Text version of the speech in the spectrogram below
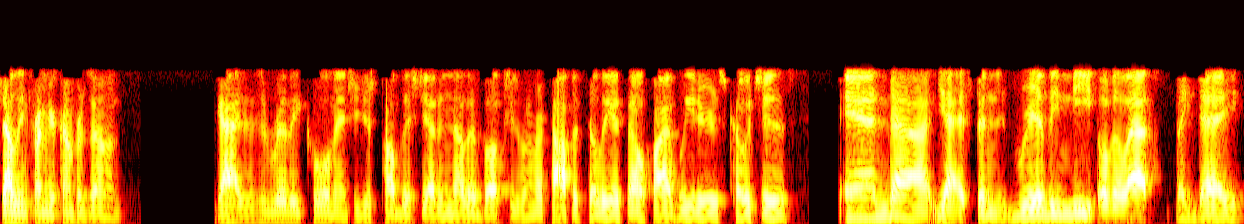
Selling from Your Comfort Zone. Guys, this is really cool, man. She just published yet another book. She's one of our top affiliates, L5 leaders, coaches, and uh, yeah, it's been really neat over the last like day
